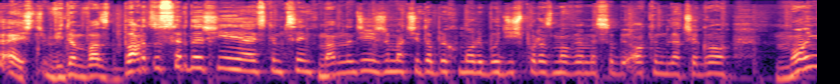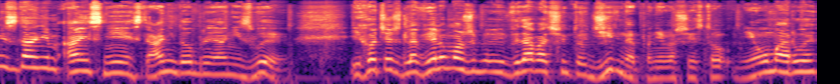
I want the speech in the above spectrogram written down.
Cześć, witam was bardzo serdecznie, ja jestem Cynk, mam nadzieję, że macie dobre humory, bo dziś porozmawiamy sobie o tym, dlaczego moim zdaniem Eins nie jest ani dobry, ani zły. I chociaż dla wielu może wydawać się to dziwne, ponieważ jest to nieumarły,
